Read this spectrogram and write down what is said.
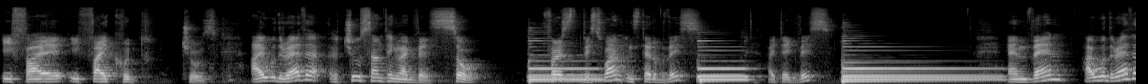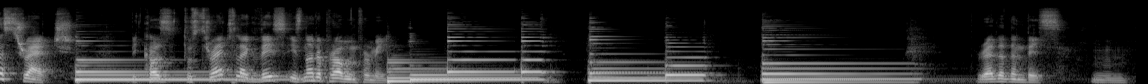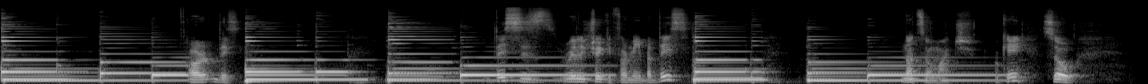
if I if I could choose. I would rather uh, choose something like this. So first this one instead of this. I take this. And then I would rather stretch because to stretch like this is not a problem for me. Rather than this. Mm. Or this this is really tricky for me, but this, not so much, okay? So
